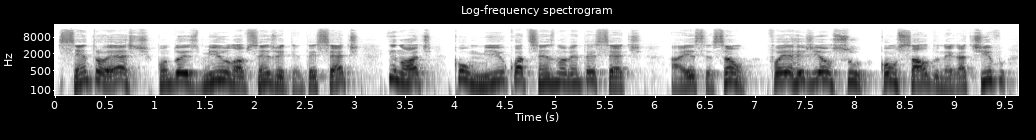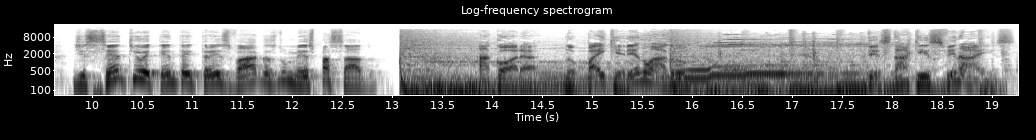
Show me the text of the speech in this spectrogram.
Centro-Oeste, com 2.987 e Norte, com 1.497. A exceção foi a região Sul, com saldo negativo de 183 vagas no mês passado. Agora, no Pai Querendo Agro. Destaques finais.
